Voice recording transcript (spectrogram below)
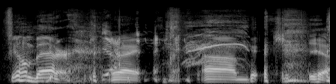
Feeling better. Right. Um, yeah.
